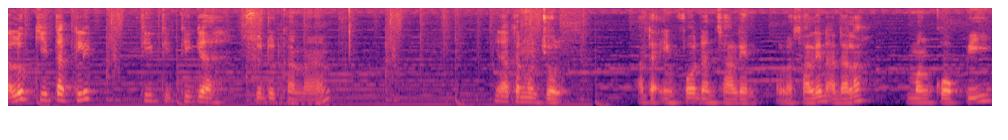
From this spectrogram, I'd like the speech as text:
Lalu kita klik titik tiga sudut kanan. Ini akan muncul ada info dan salin. Kalau salin adalah mengcopy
